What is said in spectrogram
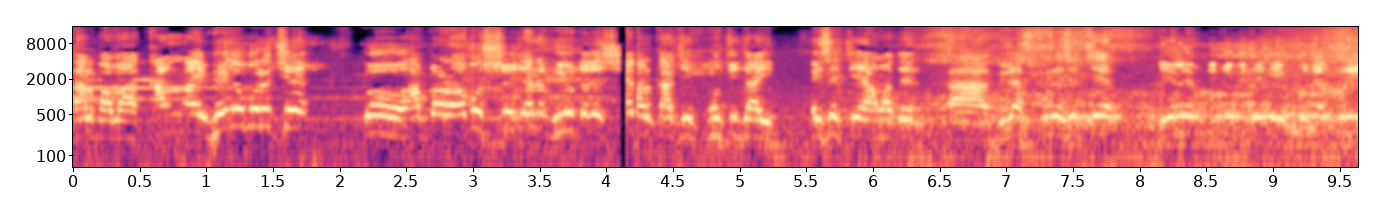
তার বাবা কান্নায় ভেঙে বলেছে তো আপনারা অবশ্যই যেন ভিডিওটাকে শেয়ার কাছে পৌঁছে যায় এসেছে আমাদের বিলাসপুরে এসেছে। এলএমটি টিভি থেকে প্রচার করে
